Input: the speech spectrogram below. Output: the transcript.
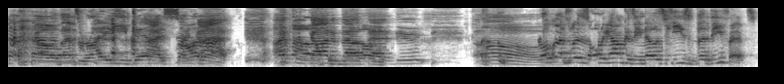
oh, that's right. He did. I, saw forgot. that. I oh, forgot Oh, about no. that, dude. Oh, Roquan Smith is holding out because he knows he's the defense.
